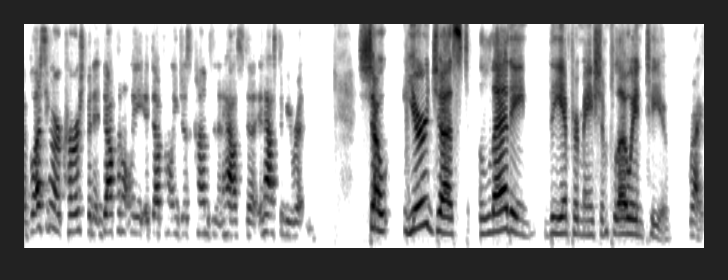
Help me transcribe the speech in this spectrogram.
a blessing or a curse, but it definitely, it definitely just comes and it has to, it has to be written. So you're just letting the information flow into you. Right.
